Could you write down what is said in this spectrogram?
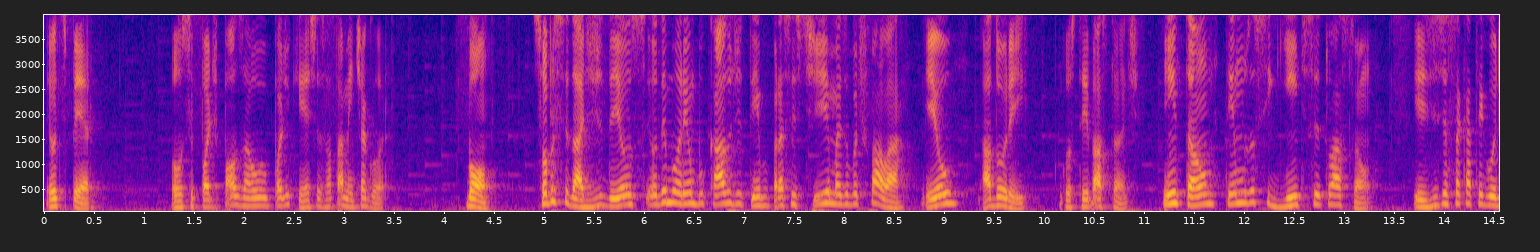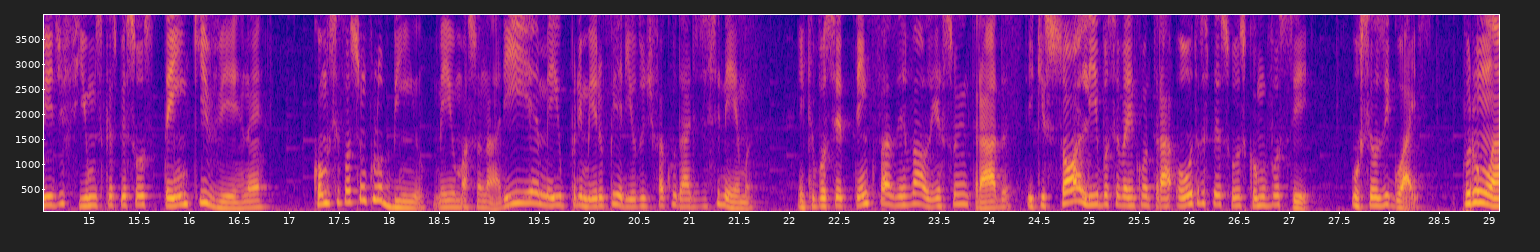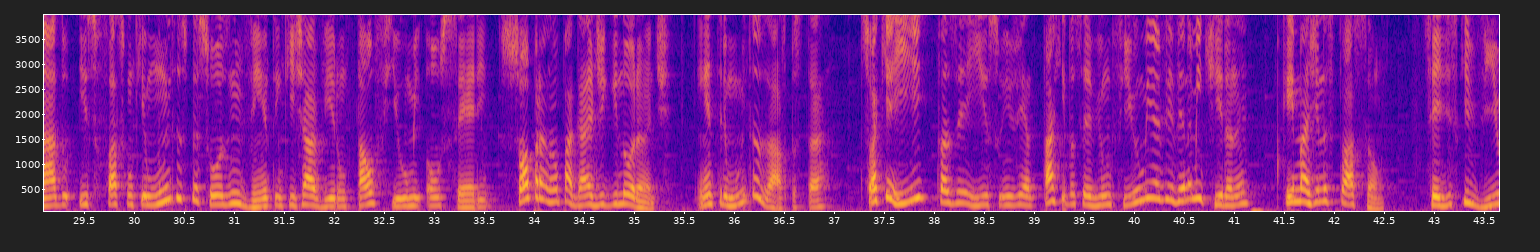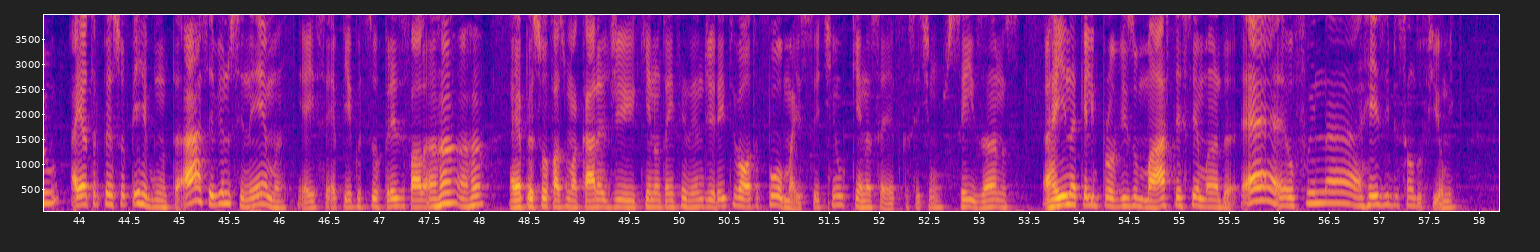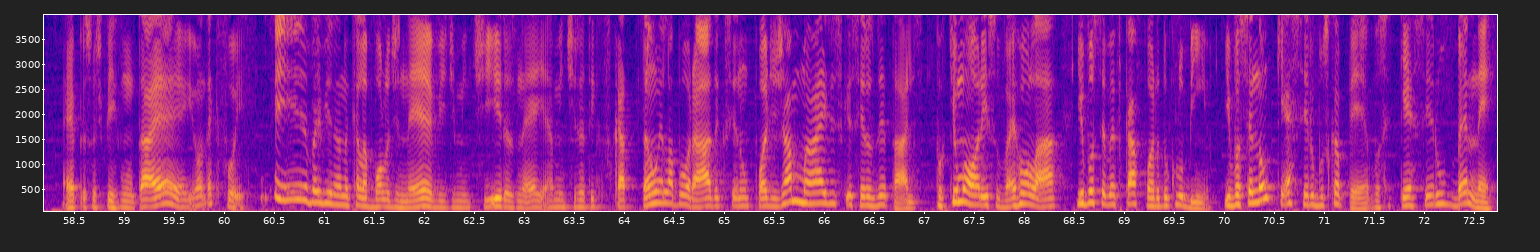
Eu te espero. Ou você pode pausar o podcast exatamente agora. Bom, sobre Cidade de Deus, eu demorei um bocado de tempo para assistir, mas eu vou te falar. Eu adorei, gostei bastante. Então, temos a seguinte situação. Existe essa categoria de filmes que as pessoas têm que ver, né? Como se fosse um clubinho, meio maçonaria, meio primeiro período de faculdade de cinema, em que você tem que fazer valer sua entrada e que só ali você vai encontrar outras pessoas como você, os seus iguais. Por um lado, isso faz com que muitas pessoas inventem que já viram tal filme ou série só para não pagar de ignorante, entre muitas aspas, tá? Só que aí, fazer isso, inventar que você viu um filme é viver na mentira, né? Porque imagina a situação. Você diz que viu, aí outra pessoa pergunta: Ah, você viu no cinema? E aí você é pego de surpresa e fala: Aham, aham. Aí a pessoa faz uma cara de quem não tá entendendo direito e volta: Pô, mas você tinha o que nessa época? Você tinha uns seis anos? Aí naquele improviso master você manda: É, eu fui na reexibição do filme. Aí a pessoa te pergunta, ah, é, e onde é que foi? E aí vai virando aquela bola de neve de mentiras, né? E a mentira tem que ficar tão elaborada que você não pode jamais esquecer os detalhes. Porque uma hora isso vai rolar e você vai ficar fora do clubinho. E você não quer ser o busca-pé, você quer ser o bené.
